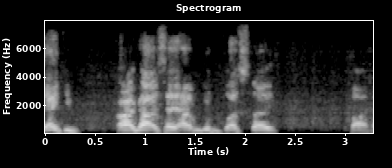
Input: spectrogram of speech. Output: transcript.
thank you. All right, guys. Hey, have a good blessed day. Bye.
